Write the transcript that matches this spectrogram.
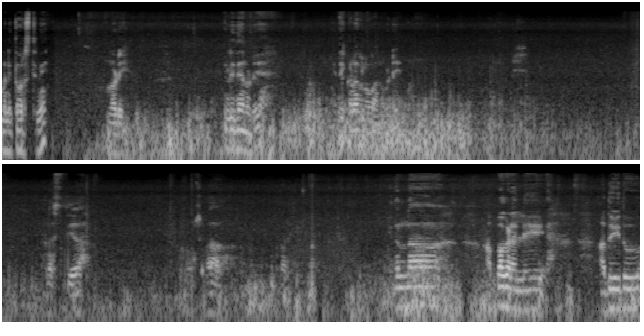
ಬನ್ನಿ ತೋರಿಸ್ತೀನಿ. ನೋಡಿ. ಇಲ್ಲಿದೆ ನೋಡಿ. ಇದೇ ಕಣಗಳು ಕಾಣಿಸ್ತೀಯಾ ನಿಮಿಷ ನೋಡಿ. ಇದನ್ನು ಹಬ್ಬಗಳಲ್ಲಿ ಅದು ಇದು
